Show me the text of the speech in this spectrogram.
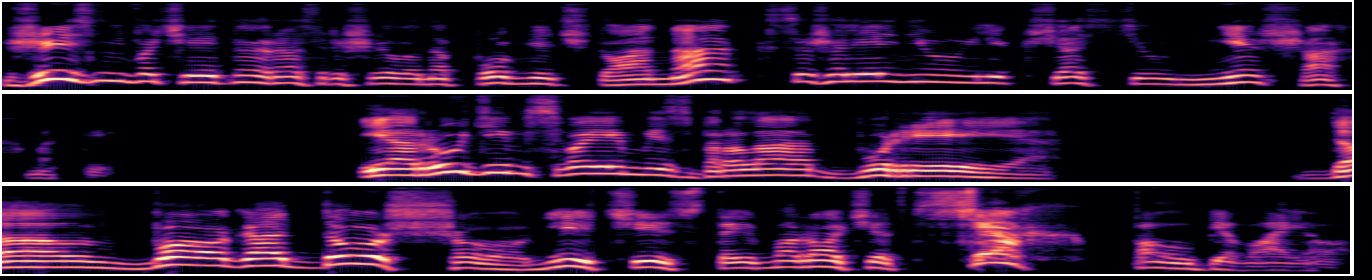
Жизнь в очередной раз решила напомнить, что она, к сожалению или к счастью, не шахматы. И орудием своим избрала Бурея. Да в Бога душу нечистый морочит, всех поубиваю.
